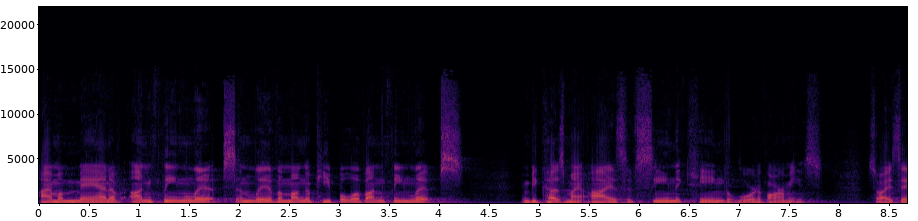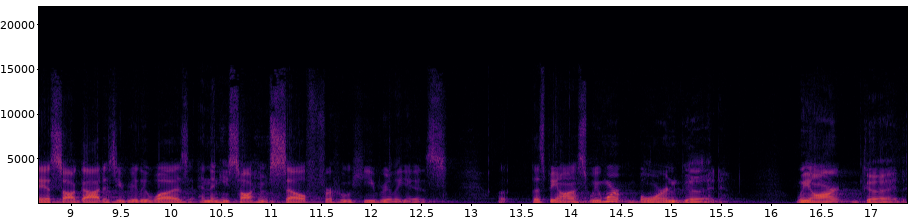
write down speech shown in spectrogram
I'm a man of unclean lips and live among a people of unclean lips. And because my eyes have seen the King, the Lord of armies. So Isaiah saw God as he really was, and then he saw himself for who he really is. Let's be honest, we weren't born good. We aren't good.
